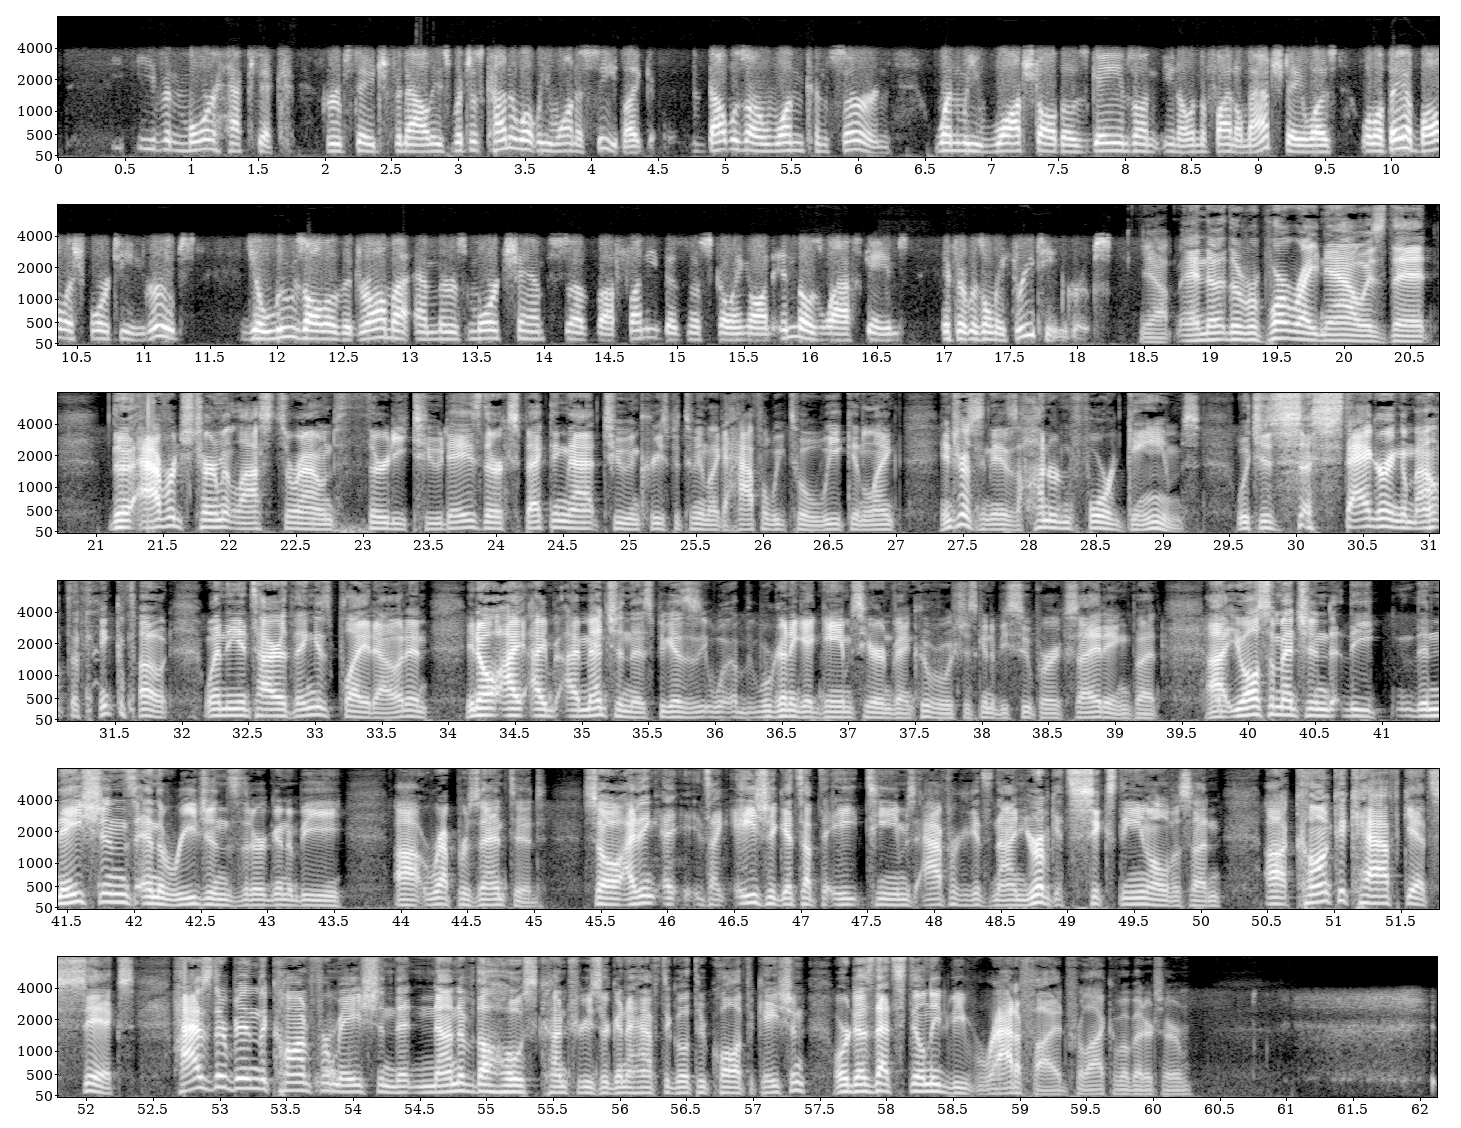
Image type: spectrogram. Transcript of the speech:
even more hectic group stage finales, which is kind of what we want to see. Like that was our one concern when we watched all those games on, you know, in the final match day was, well, if they abolish 14 groups, you'll lose all of the drama, and there's more chance of uh, funny business going on in those last games if it was only three team groups. Yeah, and the the report right now is that the average tournament lasts around 32 days. They're expecting that to increase between like a half a week to a week in length. Interestingly, there's 104 games, which is a staggering amount to think about when the entire thing is played out. And you know, I I, I mentioned this because we're going to get games here in Vancouver, which is going to be super exciting. But uh, you also mentioned the the nations and the regions that are going to be uh, represented. So I think it's like Asia gets up to eight teams, Africa gets nine, Europe gets 16 all of a sudden. Uh, CONCACAF gets six. Has there been the confirmation that none of the host countries are going to have to go through qualification, or does that still need to be ratified, for lack of a better term?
